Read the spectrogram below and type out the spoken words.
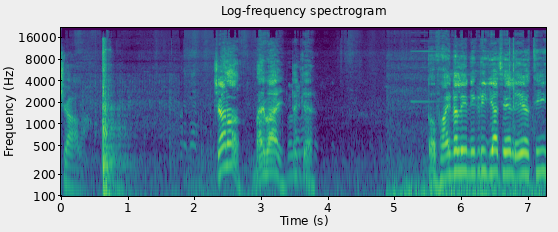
ચાલો. ચાલો બાય બાય ટેક કેર તો ફાઇનલી નીકળી ગયા છે લેહથી.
